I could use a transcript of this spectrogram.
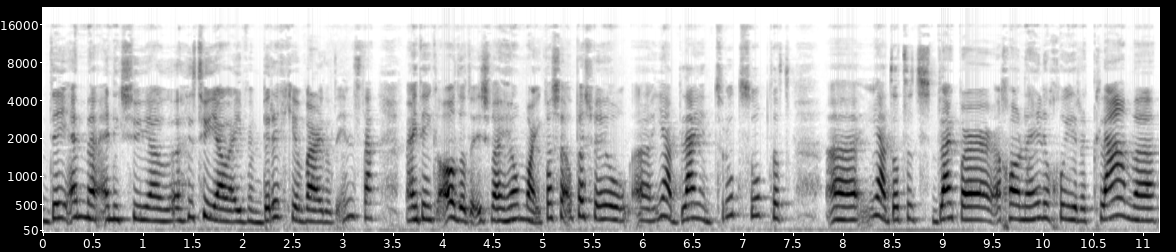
DM me en ik stuur jou, stuur jou even een berichtje waar dat in staat. Maar ik denk, oh, dat is wel heel mooi. Ik was er ook best wel heel uh, ja, blij en trots op. Dat, uh, ja, dat het blijkbaar gewoon een hele goede reclame,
